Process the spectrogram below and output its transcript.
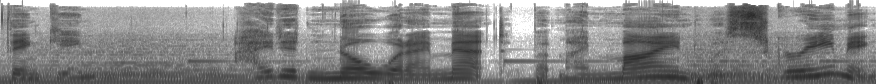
thinking. I didn't know what I meant, but my mind was screaming.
